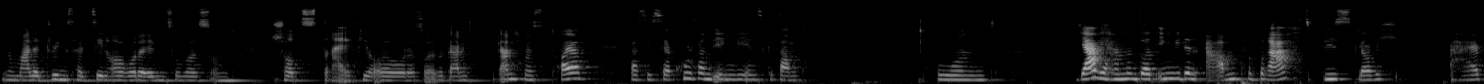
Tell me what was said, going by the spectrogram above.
normale Drinks halt 10 Euro oder irgend sowas und Shots 3, 4 Euro oder so. Also gar nicht, gar nicht mal so teuer, was ich sehr cool fand irgendwie insgesamt. Und ja, wir haben dann dort irgendwie den Abend verbracht bis, glaube ich, halb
